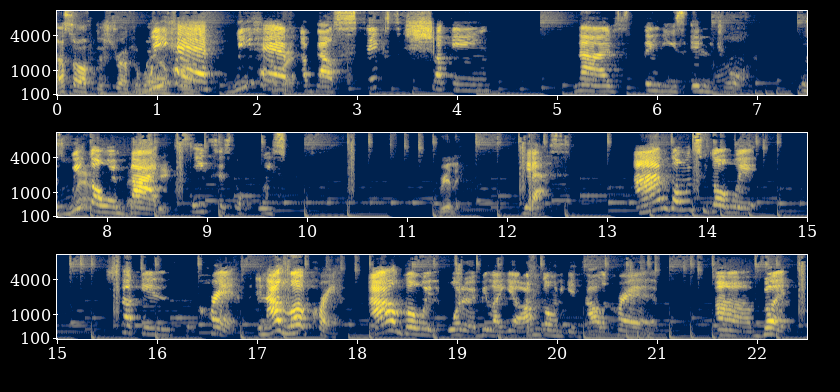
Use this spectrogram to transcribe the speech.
That's off the strength of we have we have okay. about six shucking knives thingies in the drawer because we wow, go and buy cases of oysters. Really? Yes. I'm going to go with shucking crabs, and I love crabs. I'll go and order and be like, "Yo, I'm going to get dollar crab," um, but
